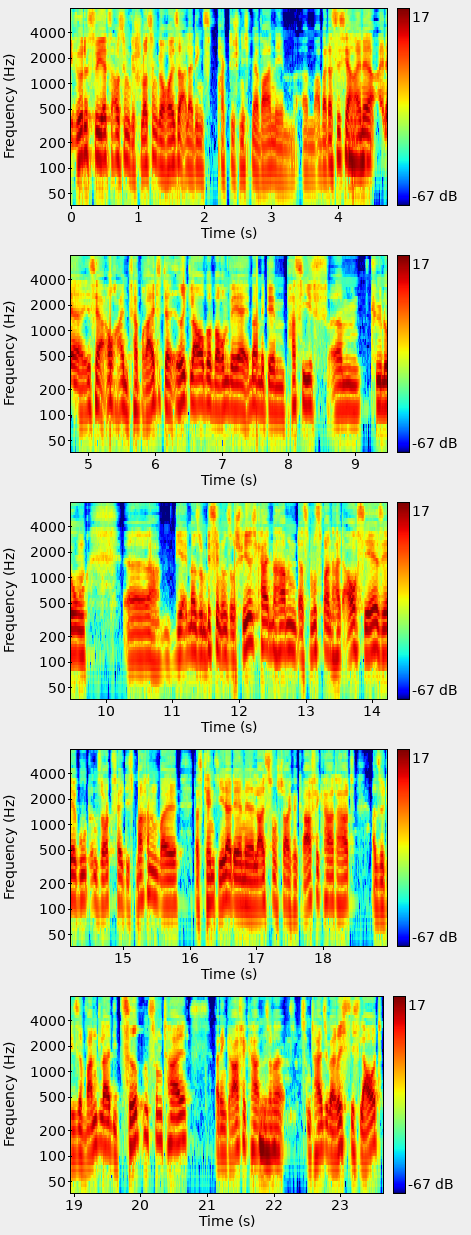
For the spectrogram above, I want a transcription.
Die würdest du jetzt aus dem geschlossenen Gehäuse allerdings praktisch nicht mehr wahrnehmen. Ähm, aber das ist ja mhm. eine, eine, ist ja auch ein verbreiteter Irrglaube, warum wir ja immer mit dem Passivkühlung ähm, äh, wir immer so ein bisschen unsere Schwierigkeiten haben. Das muss man halt auch sehr, sehr gut und sorgfältig machen, weil das kennt jeder, der eine leistungsstarke Grafikkarte hat. Also diese Wandler, die zirpen zum Teil bei den Grafikkarten, mhm. sondern zum Teil sogar richtig laut.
